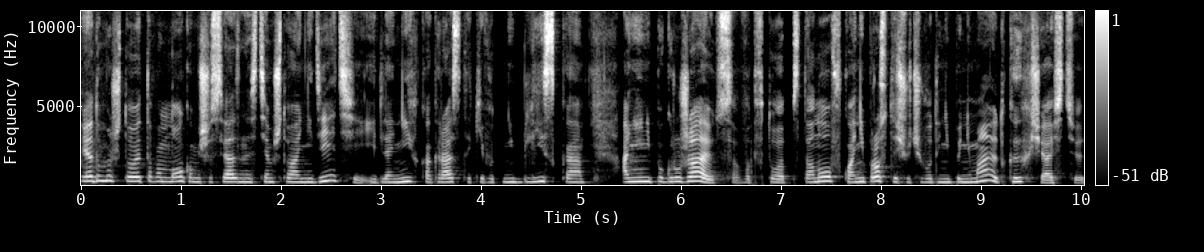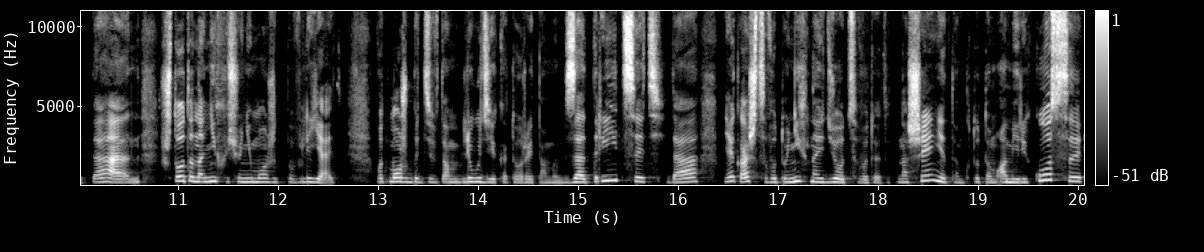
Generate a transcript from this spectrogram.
Я думаю, что это во многом еще связано с тем, что они дети, и для них как раз-таки вот не близко, они не погружаются вот в ту обстановку, они просто еще чего-то не понимают, к их счастью, да, что-то на них еще не может повлиять. Вот, может быть, там люди, которые там им за 30, да, мне кажется, вот у них найдется вот это отношение, там, кто там, америкосы,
